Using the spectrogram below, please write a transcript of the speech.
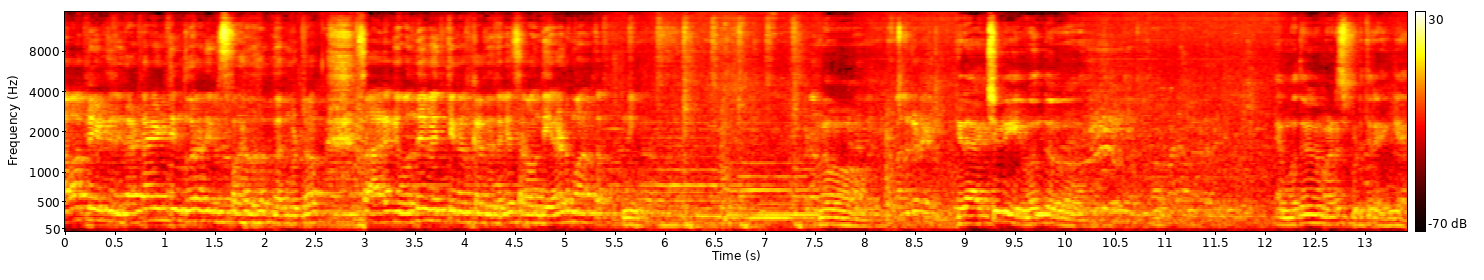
ಯಾವಾಗ ಹೇಳ್ತೀನಿ, ಗಂಡ ಹೆಂಡತಿ ದೂರ ನಿಲ್ಲಿಸಬಾರ್ದು ಅಂತ ಅಂದ್ಬಿಟ್ಟು ಸೊ ಹಾಗಾಗಿ ಒಂದೇ ವೇದಿಕೆನಲ್ಲಿ ಕರೆದಿದ್ದೇವೆ. ಸರ್, ಒಂದು ಎರಡು ಮಾತು ನೀವು. ಇದು ಆ್ಯಕ್ಚುಲಿ ಒಂದು ಮಾಡಿಸ್ಬಿಡ್ತೀರ ಮಾಡಿಸ್ಬಿಡ್ತೀರಾ ಹಿಂಗೆ?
